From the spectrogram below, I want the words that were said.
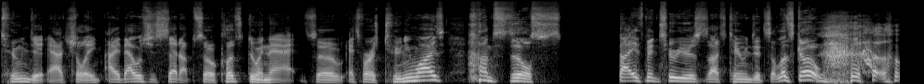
tuned it actually. I that was just set up. So Cliff's doing that. So as far as tuning wise, I'm still. It's been two years since I've tuned it, so let's go.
